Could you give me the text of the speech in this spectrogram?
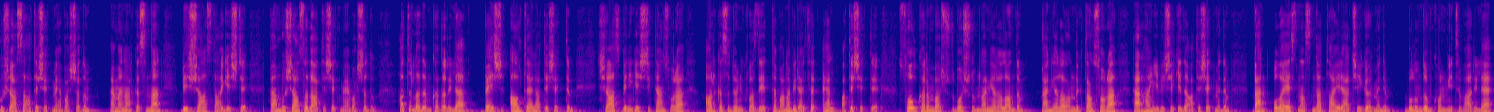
bu şahsa ateş etmeye başladım. Hemen arkasından bir şahıs daha geçti. Ben bu şahsa da ateş etmeye başladım. Hatırladığım kadarıyla 5-6 el ateş ettim. Şahıs beni geçtikten sonra arkası dönük vaziyette bana bir el ateş etti. Sol karın boşluğumdan yaralandım. Ben yaralandıktan sonra herhangi bir şekilde ateş etmedim. Ben olay esnasında Tahir Elçi'yi görmedim. Bulunduğum konum itibariyle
